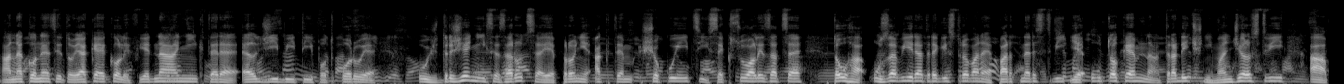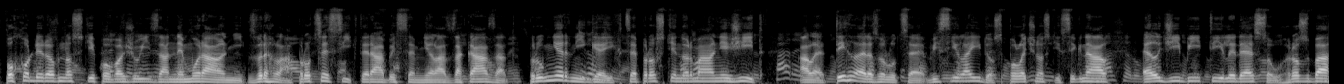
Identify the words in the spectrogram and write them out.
A nakonec je to jakékoliv jednání, které LGBT podporuje. Už držení se za ruce je pro ně aktem šokující sexualizace, touha uzavírat registrované partnerství je útokem na tradiční manželství a pochody rovnosti považují za nemorální, zvrhlá procesí, která by se měla zakázat. Průměrný gay chce prostě normálně žít žít, ale tyhle rezoluce vysílají do společnosti signál, LGBT lidé jsou hrozba,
